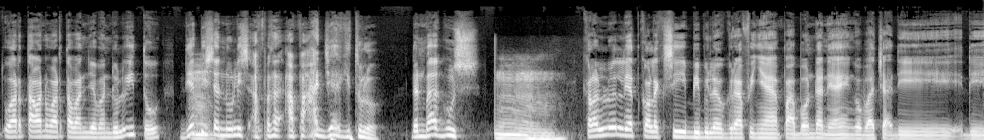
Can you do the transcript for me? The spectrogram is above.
wartawan-wartawan zaman dulu itu dia Hmm. bisa nulis apa apa aja gitu loh, dan bagus. Hmm. Kalau lu lihat koleksi bibliografinya Pak Bondan ya yang gue baca di di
